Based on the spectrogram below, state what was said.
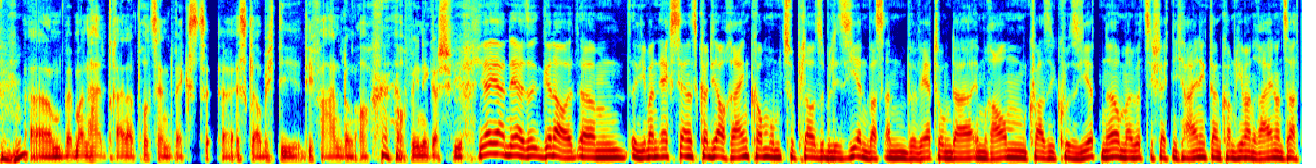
Mhm. Ähm, wenn man halt 300 Prozent wächst, äh, ist, glaube ich, die, die Verhandlung auch, auch weniger schwierig. ja, ja, also genau. Ähm, jemand externes könnte ja auch reinkommen, um zu plausibilisieren, was an Bewertungen da im Raum quasi kursiert. Ne? Und man wird sich vielleicht nicht einig, dann kommt jemand rein und sagt,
